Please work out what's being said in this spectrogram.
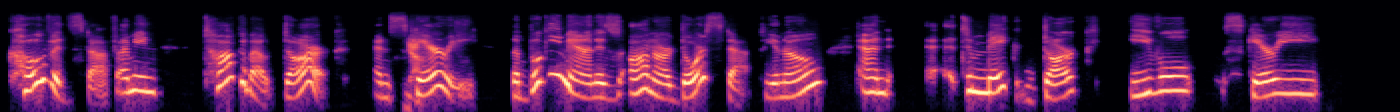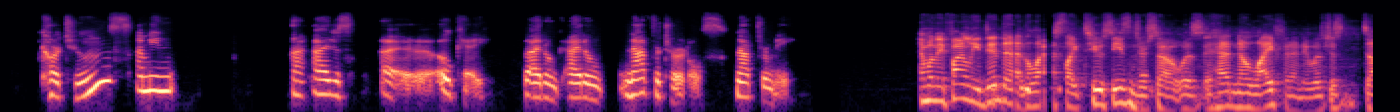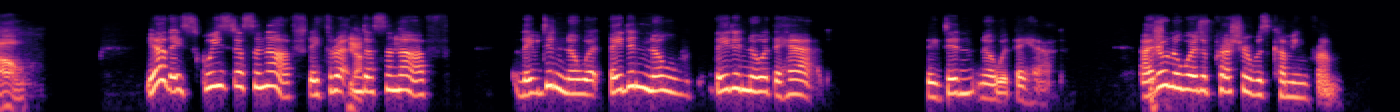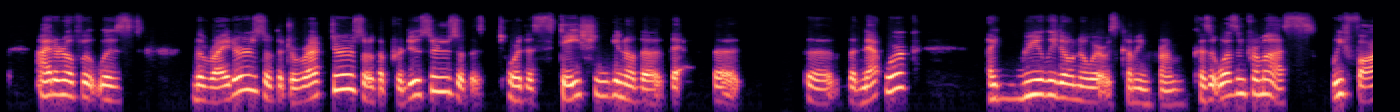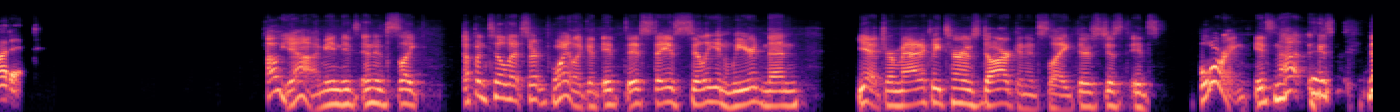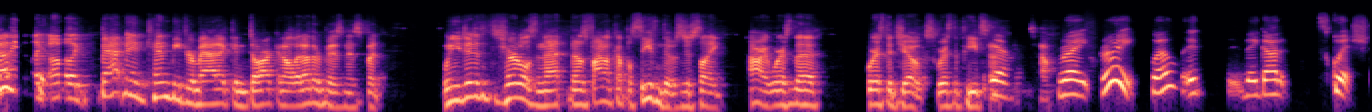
COVID stuff. I mean, talk about dark and scary. The boogeyman is on our doorstep, you know? And eh, to make dark, evil, scary cartoons. I mean, I, I just uh, okay. I don't. I don't. Not for turtles. Not for me. And when they finally did that in the last like two seasons or so, it was it had no life in it. It was just dull. Yeah, they squeezed us enough. They threatened yeah. us enough. They didn't know what they didn't know. They didn't know what they had. They didn't know what they had. I don't know where the pressure was coming from. I don't know if it was the writers or the directors or the producers or the or the station you know the the the the, the network i really don't know where it was coming from because it wasn't from us we fought it oh yeah i mean it's and it's like up until that certain point like it, it, it stays silly and weird and then yeah it dramatically turns dark and it's like there's just it's boring it's not it's not even like oh like batman can be dramatic and dark and all that other business but when you did it to the turtles in that those final couple seasons, it was just like, all right, where's the where's the jokes? Where's the pizza? Yeah. So. Right, right. Well, it they got it squished.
